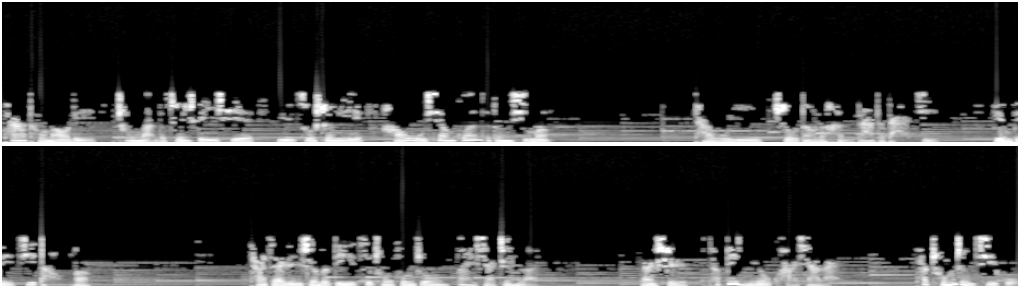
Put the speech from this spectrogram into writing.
他头脑里充满的真是一些与做生意毫无相关的东西吗？他无疑受到了很大的打击，并被击倒了。他在人生的第一次冲锋中败下阵来，但是他并没有垮下来。他重整旗鼓，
